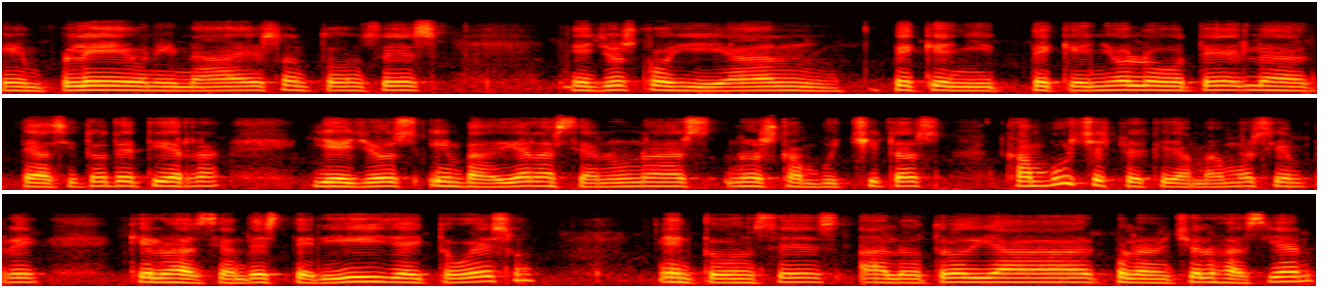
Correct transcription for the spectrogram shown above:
empleo ni nada de eso, entonces ellos cogían pequeño, pequeño lote, pedacitos de tierra, y ellos invadían, hacían unas, unos cambuchitos, cambuches, pues que llamamos siempre, que los hacían de esterilla y todo eso. Entonces al otro día por la noche los hacían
